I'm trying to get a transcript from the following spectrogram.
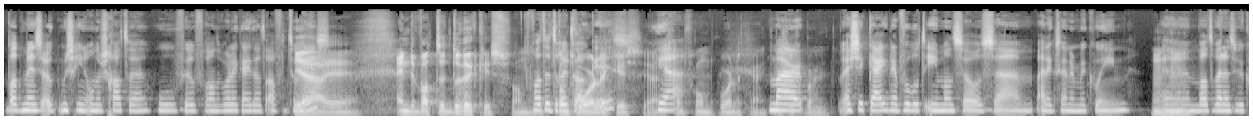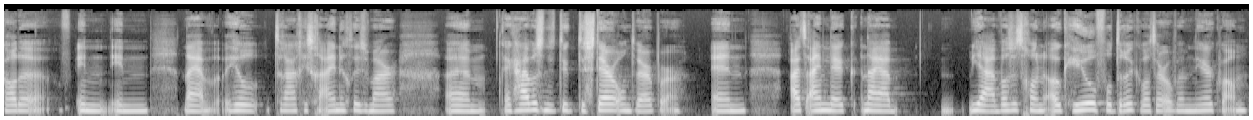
wat mensen ook misschien onderschatten, hoeveel verantwoordelijkheid dat af en toe Ja, is. ja, ja. En de, wat de druk is van Wat de druk ook verantwoordelijk is. Ja, Ja. Van verantwoordelijkheid. Maar als je kijkt naar bijvoorbeeld iemand zoals Alexander McQueen, Mhm. wat we natuurlijk hadden in, in, nou ja, heel tragisch geëindigd is, maar kijk, hij was natuurlijk de sterontwerper. En uiteindelijk, nou ja, ja, was het gewoon ook heel veel druk wat er op hem neerkwam.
